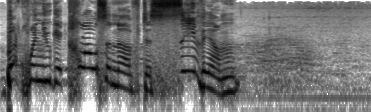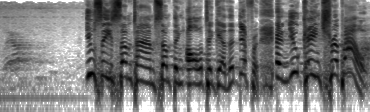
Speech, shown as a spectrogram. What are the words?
But when you get close enough to see them, you see sometimes something altogether different. And you can't trip out.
